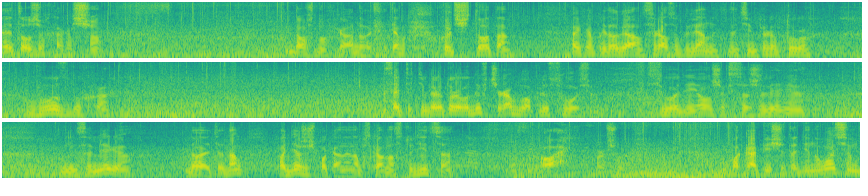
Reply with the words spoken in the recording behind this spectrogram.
Это уже хорошо. Должно радовать хотя бы хоть что-то. Так, я предлагаю вам сразу глянуть на температуру воздуха. Кстати, температура воды вчера была плюс 8. Сегодня я уже, к сожалению, не замерю. Давай я тебе дам. Поддержишь пока, наверное, пускай она студится. Ой, прошу. Пока пишет 1,8.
